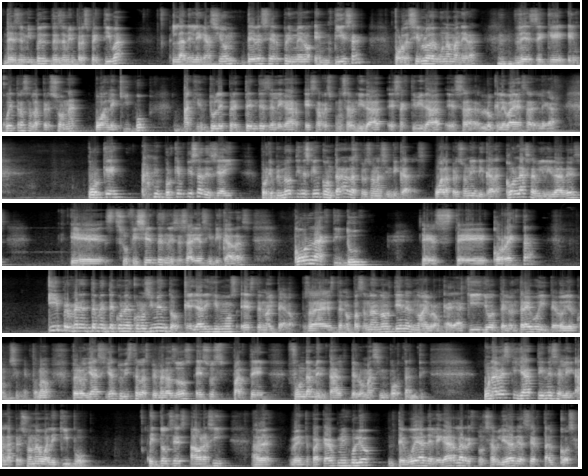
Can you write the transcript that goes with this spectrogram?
Desde mi, desde mi perspectiva, la delegación debe ser primero, empieza, por decirlo de alguna manera, desde que encuentras a la persona o al equipo a quien tú le pretendes delegar esa responsabilidad, esa actividad, esa, lo que le vayas a delegar. ¿Por qué? ¿Por qué empieza desde ahí? Porque primero tienes que encontrar a las personas indicadas o a la persona indicada con las habilidades eh, suficientes, necesarias, indicadas, con la actitud este, correcta y preferentemente con el conocimiento, que ya dijimos, este no hay pedo, o sea, este no pasa nada, no lo tienes, no hay bronca, aquí yo te lo entrego y te doy el conocimiento, ¿no? Pero ya si ya tuviste las primeras dos, eso es parte fundamental de lo más importante. Una vez que ya tienes a la persona o al equipo, entonces, ahora sí, a ver, vente para acá, mi Julio, te voy a delegar la responsabilidad de hacer tal cosa.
